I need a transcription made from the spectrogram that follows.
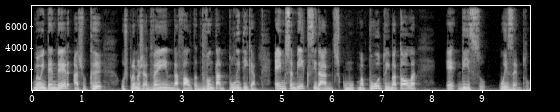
O meu entender, acho que os problemas advêm da falta de vontade política. Em Moçambique, cidades como Maputo e Matola, é disso o exemplo.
